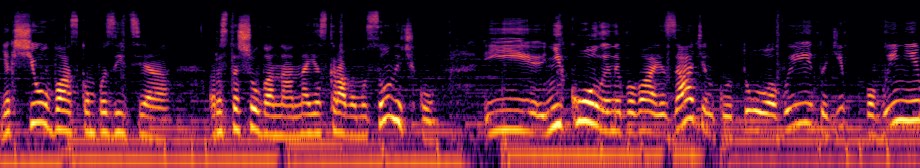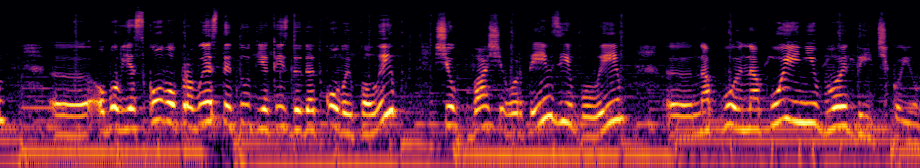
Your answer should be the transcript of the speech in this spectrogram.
Якщо у вас композиція розташована на яскравому сонечку і ніколи не буває затінку, то ви тоді повинні е, обов'язково провести тут якийсь додатковий полив, щоб ваші гортензії були е, напо- напоєні водичкою.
